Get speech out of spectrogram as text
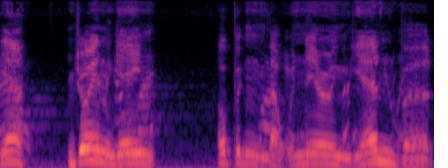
yeah, enjoying the game. Hoping that we're nearing the end, but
